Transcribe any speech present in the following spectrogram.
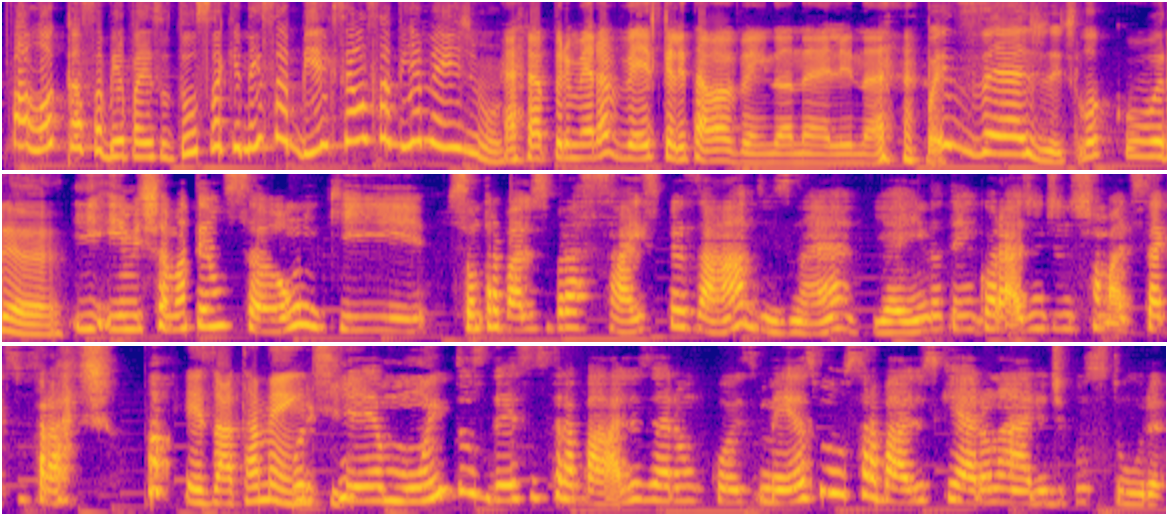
falou que ela sabia fazer isso tudo, só que nem sabia que se ela sabia mesmo. Era a primeira vez que ele tava vendo a Nelly, né? Pois é, gente, loucura. E, e me chama a atenção que são trabalhos braçais pesados, né? E ainda tem coragem de nos chamar de sexo frágil. Exatamente. Porque muitos desses trabalhos eram coisas, mesmo os trabalhos que eram na área de costura.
